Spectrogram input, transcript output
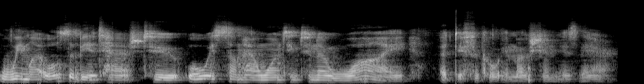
We might also be attached to always somehow wanting to know why a difficult emotion is there.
